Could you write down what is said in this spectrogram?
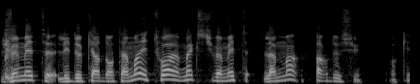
Je vais mettre les deux cartes dans ta main et toi, Max, tu vas mettre la main par-dessus. Ok.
